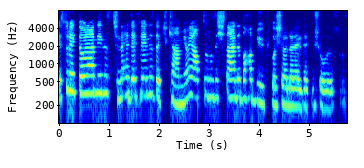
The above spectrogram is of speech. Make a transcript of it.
E, sürekli öğrendiğiniz için de hedefleriniz de tükenmiyor. Yaptığınız işlerde daha büyük başarılar elde etmiş oluyorsunuz.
